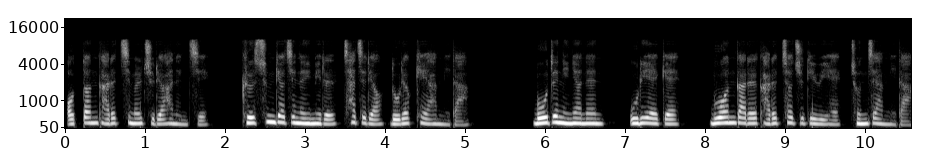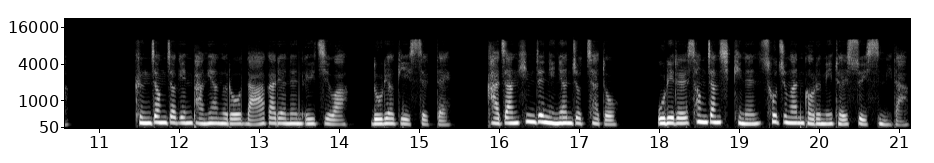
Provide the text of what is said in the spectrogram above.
어떤 가르침을 주려 하는지 그 숨겨진 의미를 찾으려 노력해야 합니다. 모든 인연은 우리에게 무언가를 가르쳐 주기 위해 존재합니다. 긍정적인 방향으로 나아가려는 의지와 노력이 있을 때 가장 힘든 인연조차도 우리를 성장시키는 소중한 걸음이 될 수 있습니다.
